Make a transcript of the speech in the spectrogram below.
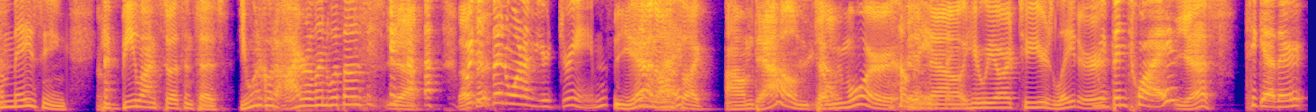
amazing. He beelines to us and says, You want to go to Ireland with us? Yeah. That's Which has been one of your dreams. Yeah. in And I was like, I'm down. Tell Yeah. me more. And now here we are two years later. We've been twice Yes. together.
